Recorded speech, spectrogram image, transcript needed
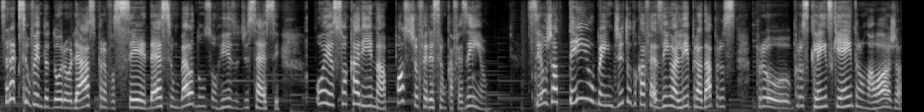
Será que se o vendedor olhasse para você, desse um belo de um sorriso dissesse: Oi, eu sou a Karina, posso te oferecer um cafezinho? Se eu já tenho o bendito do cafezinho ali para dar para os pro, clientes que entram na loja,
